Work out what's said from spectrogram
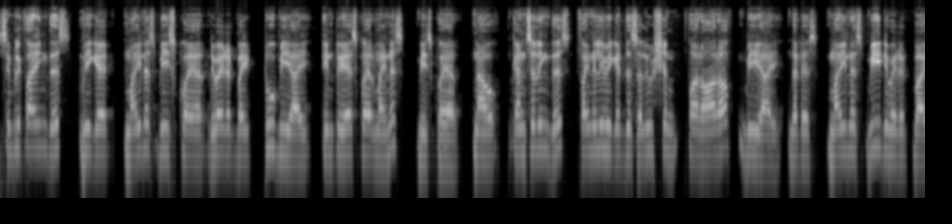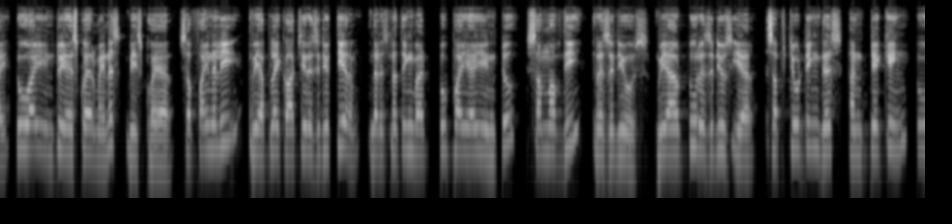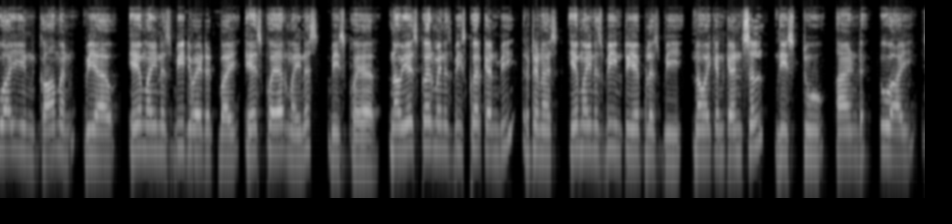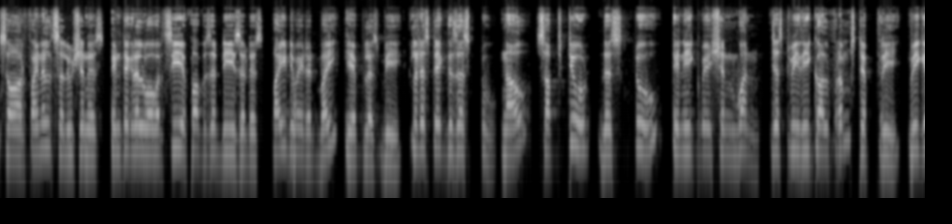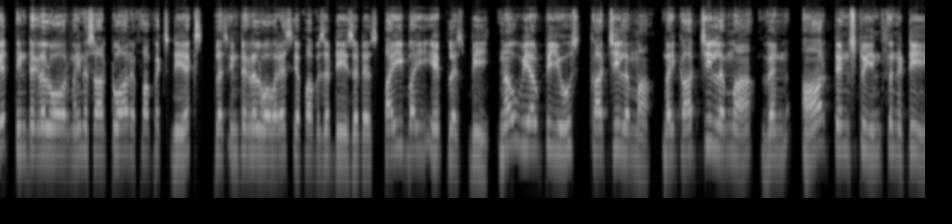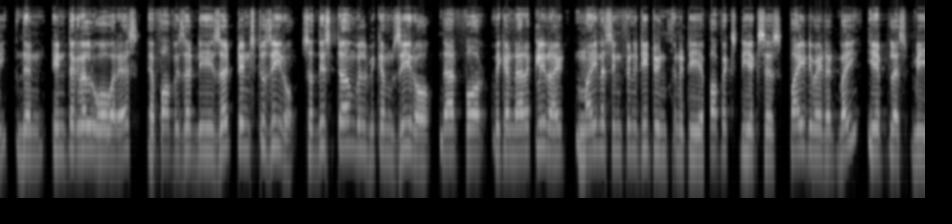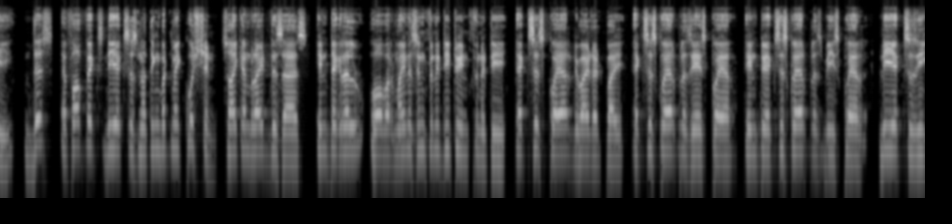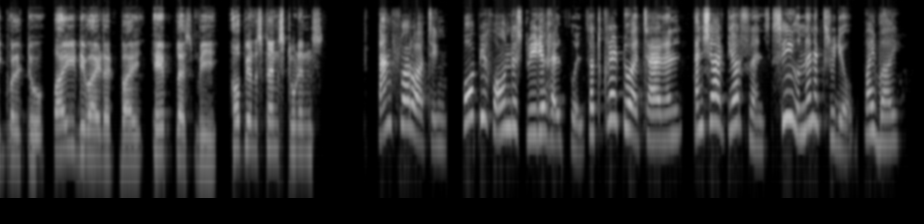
Simplifying this, we get minus b square divided by 2bi into a square minus b square. Now cancelling this, finally we get the solution for r of bi that is minus b divided by 2i into a square minus b square. So finally we apply Cauchy residue theorem that is nothing but 2 pi i into sum of the residues. We have two residues here. Substituting this and taking 2i in common, we have a minus b divided by a square minus b square. Now a square minus b square can be written as a minus b into a plus b. Now I can cancel these two and 2i. So our final solution is integral over c f of z dz is pi divided by a plus b. Let us take this as 2. Now substitute this 2 in equation 1. Just we recall from step 3. We get integral over minus r to r f of x dx plus integral over s f of z dz is pi by a plus b. Now we have to use Cauchy lemma. By Cauchy lemma, when r tends to infinity, then integral over s f of z dz tends to 0. So this term will become 0. Therefore, we can directly write minus infinity to infinity f of x dx is pi divided by a plus b. This f of x dx is nothing but my question. So I can write this as integral over minus infinity to infinity x square divided by x square plus a square into x square plus b square dx is equal to pi divided by a plus b. Hope you understand students. Thanks for watching. Hope you found this video helpful. Subscribe to our channel and share it to your friends. See you in the next video. Bye bye.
